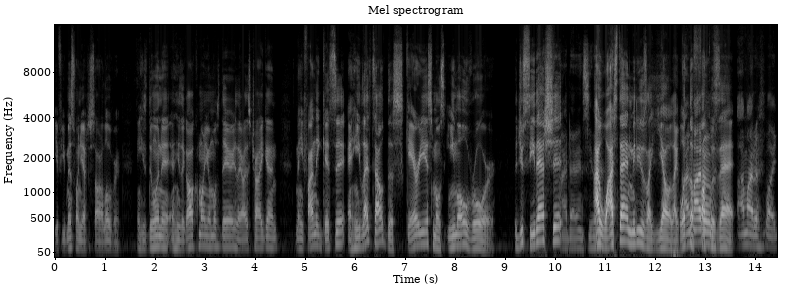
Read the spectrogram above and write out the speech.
if you miss one, you have to start all over. And he's doing it, and he's like, oh come on, you're almost there. He's like, all right, let's try again. And then he finally gets it, and he lets out the scariest, most emo roar. Did you see that shit? I, didn't see that. I watched that and immediately was like, yo, like what I the fuck was that? I might have like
